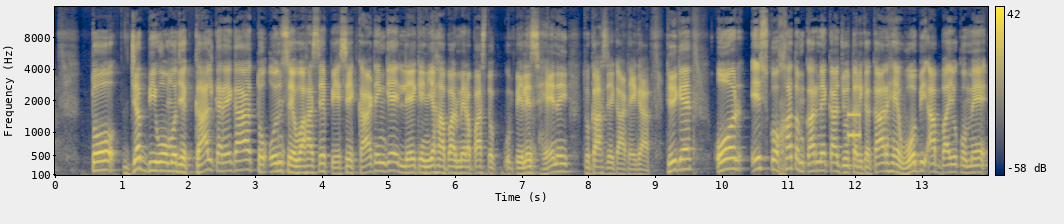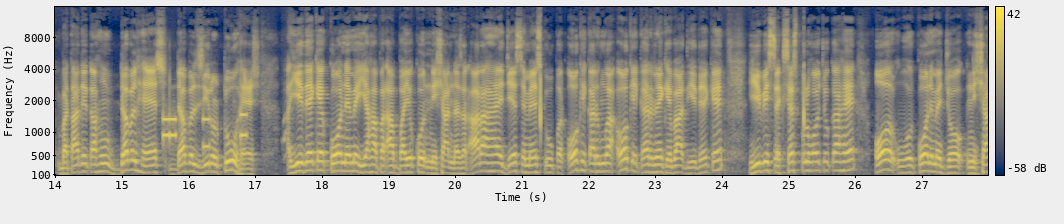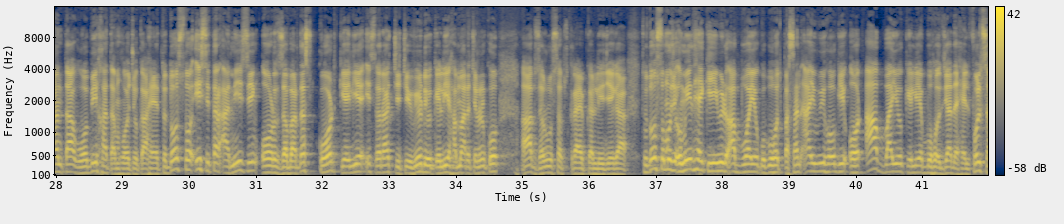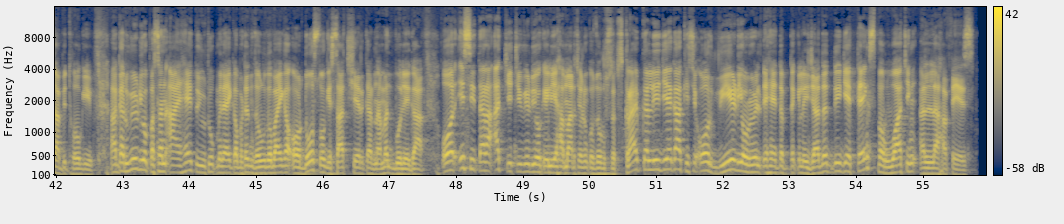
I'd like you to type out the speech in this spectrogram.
تو جب بھی وہ مجھے کال کرے گا تو ان سے وہاں سے پیسے کاٹیں گے، لیکن یہاں پر میرا پاس تو بیلنس ہے نہیں تو کہاں سے کاٹے گا؟ ٹھیک ہے؟ اور اس کو ختم کرنے کا جو طریقہ کار ہے وہ بھی آپ بھائیوں کو میں بتا دیتا ہوں double hash double zero two hash یہ دیکھیں کونے میں یہاں پر آپ بھائیوں کو نشان نظر آ رہا ہے۔ جیسے میں اس کے اوپر اوکے کروں گا اوکے کرنے کے بعد یہ دیکھیں، یہ بھی سکسیسفل ہو چکا ہے اور وہ کونے میں جو نشان تھا وہ بھی ختم ہو چکا ہے۔ تو دوستو، اسی طرح امیزنگ اور زبردست کوڈ کے لیے، اس طرح چیچی ویڈیو کے لیے ہمارے چینل کو آپ ضرور سبسکرائب کر لیجیے گا۔ تو دوستو، مجھے امید ہے کہ یہ ویڈیو آپ بھائیوں کو بہت پسند آئی ہوئی ہوگی۔ اور آپ بھائیوں کے لیے بہت زیادہ ہیلپفل ثابت ہوگی۔ اگر ویڈیو پسند آئے ہیں تو یوٹیوب میں لائک کا بٹن ضرور دبائے گا اور دوستوں کے ساتھ شیئر کرنا مت بھولے گا۔ اور اسی طرح اچھی اچھی ویڈیو کے لیے ہمارے چینل کو ضرور سبسکرائب کر لیجیے گا۔ کسی اور ویڈیو میں ملتے ہیں، تب تک کے لیے اجازت دیجیے تھینکس فار واچنگ اللہ حافظ۔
